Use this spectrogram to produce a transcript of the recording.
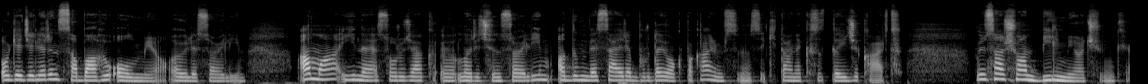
o gecelerin sabahı olmuyor öyle söyleyeyim. Ama yine soracaklar için söyleyeyim adım vesaire burada yok bakar mısınız? İki tane kısıtlayıcı kart. Bu insan şu an bilmiyor çünkü.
